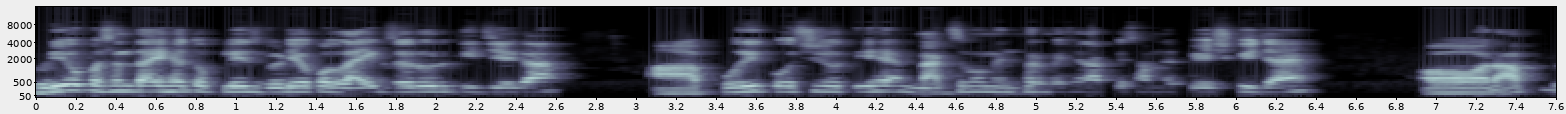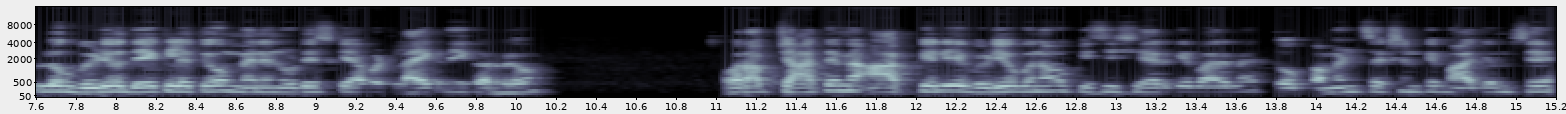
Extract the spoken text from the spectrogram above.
वीडियो पसंद आई है तो प्लीज़ वीडियो को लाइक ज़रूर कीजिएगा। पूरी कोशिश होती है मैक्सिमम इन्फॉर्मेशन आपके सामने पेश की जाए। और आप लोग वीडियो देख लेते हो, मैंने नोटिस किया बट लाइक नहीं कर रहे हो। और आप चाहते मैं आपके लिए वीडियो बनाऊँ किसी शेयर के बारे में तो कमेंट सेक्शन के माध्यम से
